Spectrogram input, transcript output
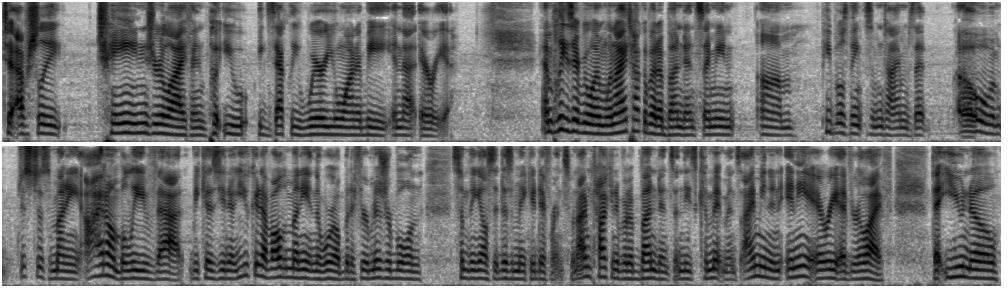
to actually change your life and put you exactly where you want to be in that area. And please everyone when i talk about abundance i mean um, people think sometimes that oh, just just money. I don't believe that because you know you could have all the money in the world, but if you're miserable in something else, it doesn't make a difference. When I'm talking about abundance and these commitments, I mean in any area of your life that you know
